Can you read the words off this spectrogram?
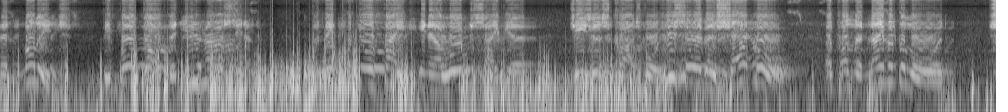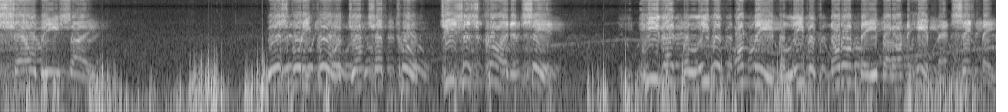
acknowledge before God that you are a sinner and then put your faith in our Lord and Saviour, Jesus Christ. For whosoever shall call upon the name of the Lord shall be saved. Verse 44 of John chapter 12, Jesus cried and said, He that believeth on me believeth not on me, but on him that sent me.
